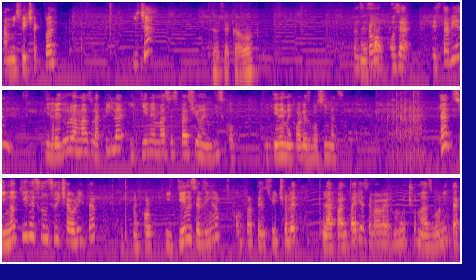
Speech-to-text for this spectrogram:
a mi Switch actual. Y ya, Ya se acabó. se acabó. O sea, está bien y le dura más la pila y tiene más espacio en disco y tiene mejores bocinas. Ya, si no tienes un Switch ahorita, pues mejor y tienes el dinero, pues cómprate el Switch OLED. La pantalla se va a ver mucho más bonita.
